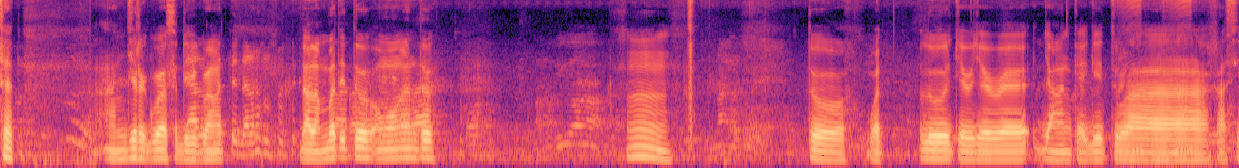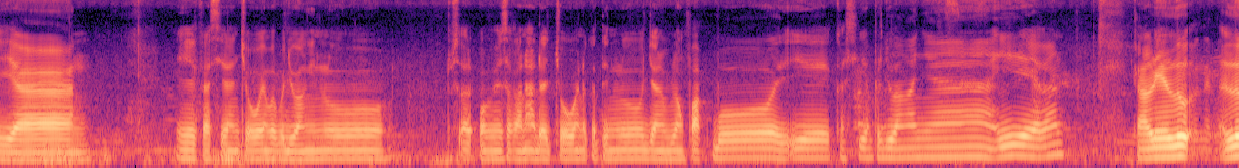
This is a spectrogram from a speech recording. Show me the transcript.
set. Anjir gua sedih banget. itu dalam. Dalam banget itu omongan tuh. Hmm. Tuh buat lu cewek-cewek jangan kayak gitulah. Kasihan. Iya kasihan cowok yang berjuangin lu. Terus kalau misalkan ada cowok yang deketin lu jangan bilang fuckboy. Iya kasihan perjuangannya. Iya kan? Kali lu lu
